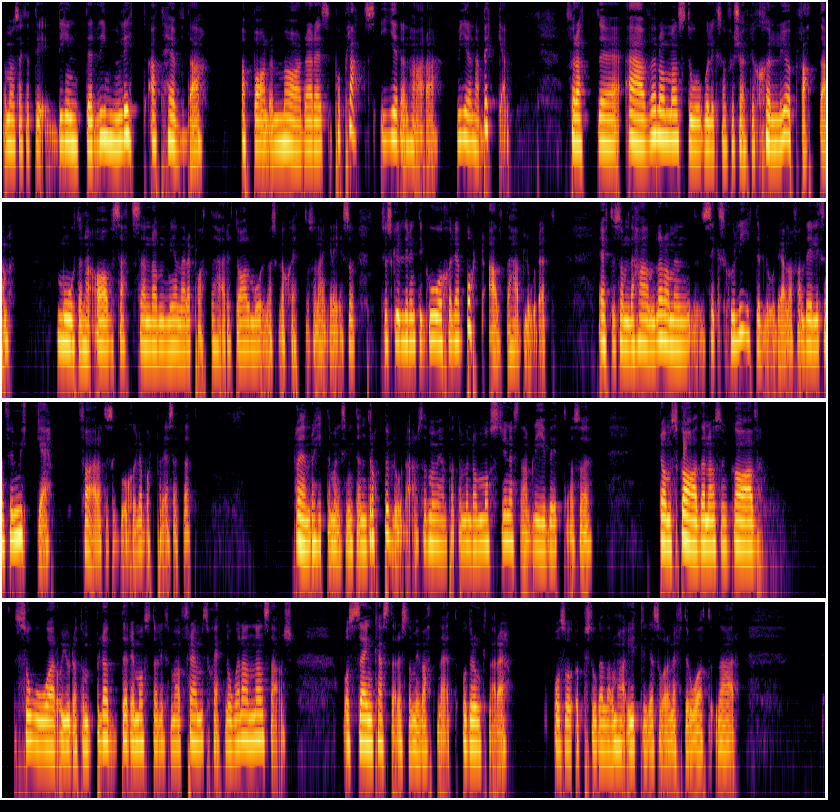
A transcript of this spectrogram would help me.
De har sagt att det, det är inte rimligt att hävda att barnen mördades på plats i den här, vid den här bäcken. För att eh, även om man stod och liksom försökte skölja upp vatten mot den här avsatsen, de menade på att det här ritualmorden skulle ha skett och sådana grejer, så, så skulle det inte gå att skölja bort allt det här blodet. Eftersom det handlar om en 6-7 liter blod i alla fall. Det är liksom för mycket för att det ska gå att skölja bort på det sättet. Och ändå hittar man liksom inte en droppe blod där. Så att man menar på att nej, men de måste ju nästan ha blivit, alltså de skadorna som gav sår och gjorde att de blödde, det måste liksom ha främst skett någon annanstans. Och sen kastades de i vattnet och drunknade. Och så uppstod alla de här ytliga såren efteråt när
